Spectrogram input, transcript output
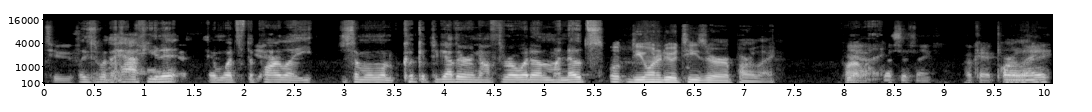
Two. Leaves us with a half unit. And what's the Yeah. parlay? Does someone want to cook it together and I'll throw it on my notes? well do you want to do a teaser or a parlay Yeah, Parlay. that's the thing. Okay, parlay.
